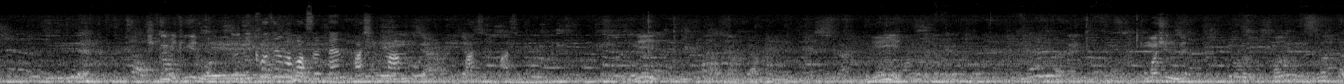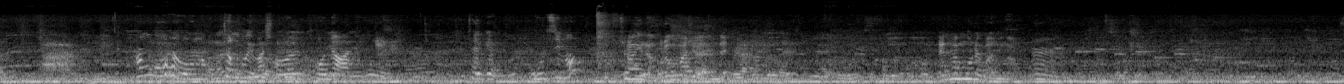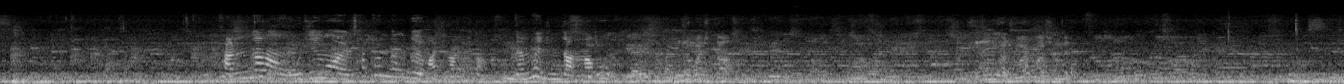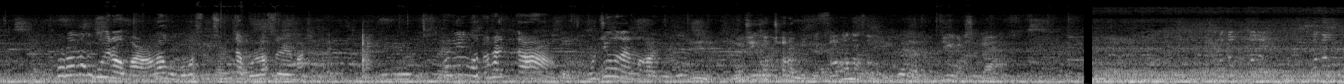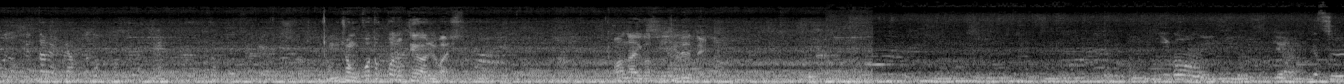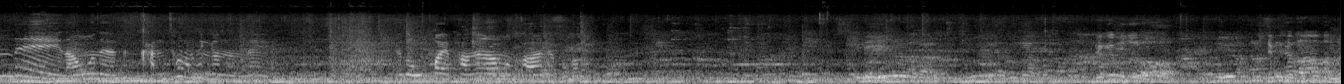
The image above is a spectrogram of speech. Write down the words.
식감이 되게 좋아. 눈이 커진 거 봤을 땐 맛있다 맛있, 맛있 음. 음. 더 맛있는데? 한국에서 먹는 곱창구이 맛이 전- 전혀 아니고 되게 오징어? 고추장이나 그런 맛이 나는데? 해산물의 맛이 나. 응. 간장한 오징어의 차분 정도의 맛이 납니다. 냄새 진짜 안 나고 엄청 맛있다. 수준이가 좋아할 맛인데? 호르몬 구이라고 말 안 하고 먹었으면 진짜 몰랐을 맛인데 생긴 것도 살짝 오징어 닮아가지고 음, 오징어처럼 이렇게 썰어놔서 되게 맛있다. 엄청 꼬독꼬독해가지고 맛있어. 어, 나 이거 기대돼. 이거 그 순대에 나오는 그 간처럼 생겼는데 그래서 오빠의 반응을 한번 봐야 될 것 같아. 되게 부드러워. 냄새가 하나도 안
